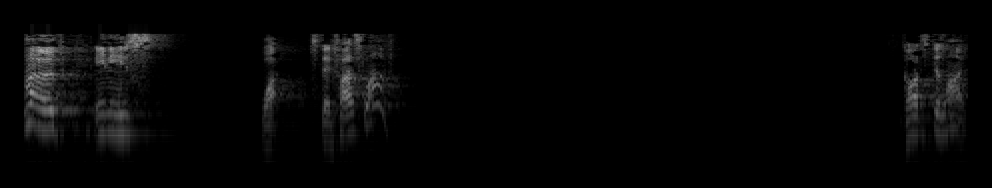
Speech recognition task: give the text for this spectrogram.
hope in his what? Steadfast love. God's delight.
